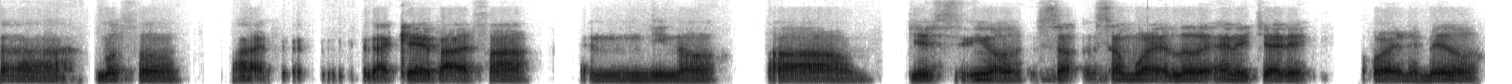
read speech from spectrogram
uh, Muslim, like that care about Islam, and you know, um, just you know, so, somewhat a little energetic, or in the middle,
